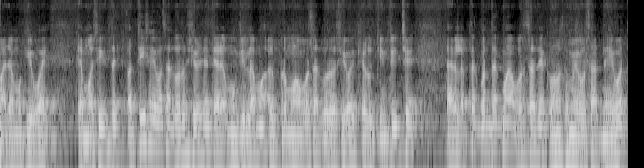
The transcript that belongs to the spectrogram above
માજા મૂકી હોય ત્યાં મસી, અતિશય વરસાદ વરસ્યો છે. ત્યારે અમુક જિલ્લામાં અલ્પ પ્રમાણમાં વરસાદ વરસ્યો હોય. ખેડૂત ચિંતિત છે. ત્યારે લખતર પંથકમાં વરસાદે ઘણો સમય વરસાદ નહીવત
